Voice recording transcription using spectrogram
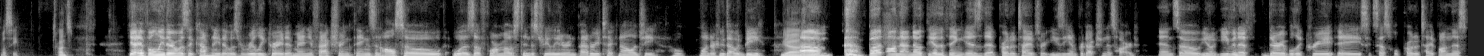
We'll see. Hans. Yeah, if only there was a company that was really great at manufacturing things and also was a foremost industry leader in battery technology. I wonder who that would be. Yeah. Um, but on that note, the other thing is that prototypes are easy and production is hard. And so, you know, even if they're able to create a successful prototype on this,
